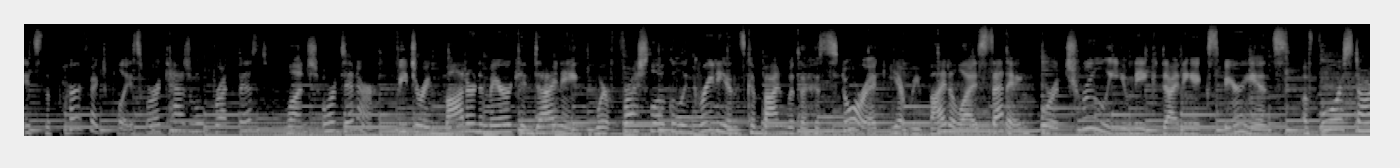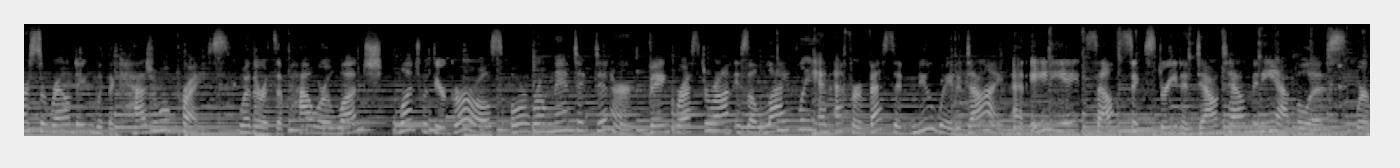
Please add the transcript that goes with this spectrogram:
it's the perfect place for a casual breakfast, lunch, or dinner. Featuring modern American dining where fresh local ingredients combine with a historic yet revitalized setting for a truly unique dining experience. A four star surrounding with a casual price. Whether it's a power lunch, lunch with your girls, or romantic dinner, Bank Restaurant is a lively and effervescent new way to dine at 88 South 6th Street in downtown Minneapolis, where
